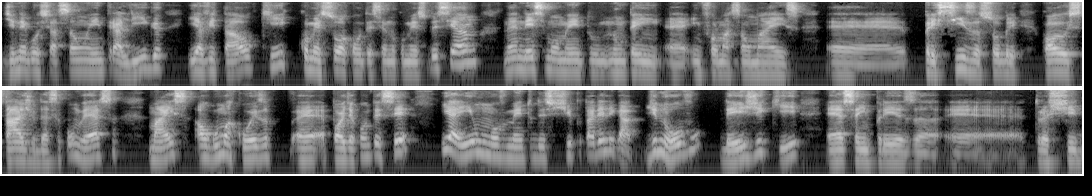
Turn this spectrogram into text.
de negociação entre a Liga e a Vital, que começou a acontecer no começo desse ano. Né? Nesse momento não tem é, informação mais é, precisa sobre qual é o estágio dessa conversa, mas alguma coisa é, pode acontecer e aí um movimento desse tipo estaria ligado. De novo, desde que essa empresa é, trustee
